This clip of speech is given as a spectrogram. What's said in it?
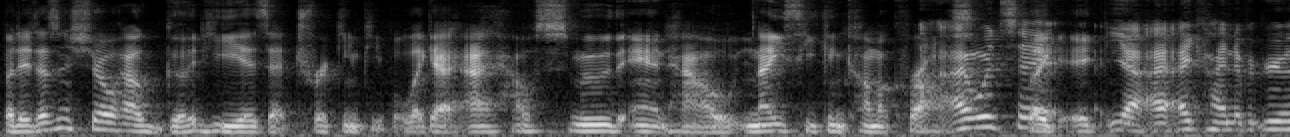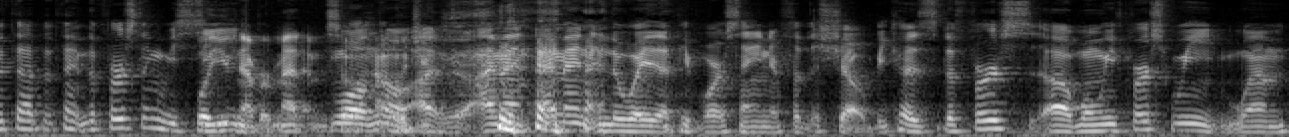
but it doesn't show how good he is at tricking people, like at, at how smooth and how nice he can come across. I would say, like, it, yeah, I, I kind of agree with that. The thing, the first thing we see. well, you've never met him, so well, how no, would you? I, I meant I meant in the way that people are saying it for the show because the first uh, when we first meet when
